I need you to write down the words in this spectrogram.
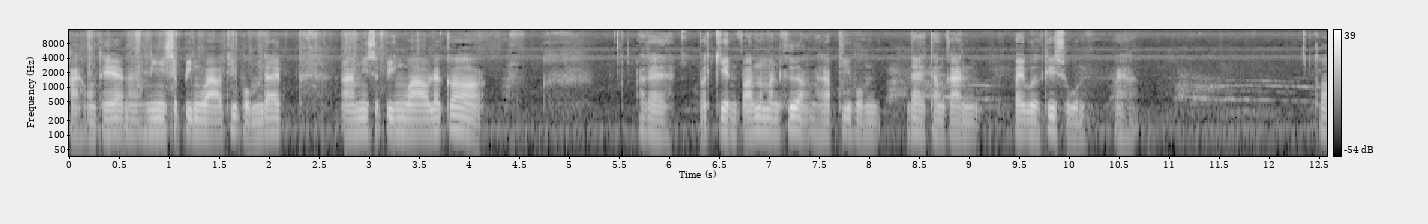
ขายของแท้นะมีสปริงวาลที่ผมได้อ่ามีสปริงวาลแล้วก็ อะไรประเกียนปั๊มน้ำมันเครื่องนะครับ ที่ผมได้ทำการไปเบิกที่ศูนย์นะครับ ก็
